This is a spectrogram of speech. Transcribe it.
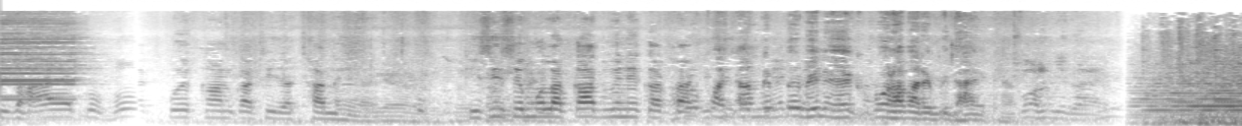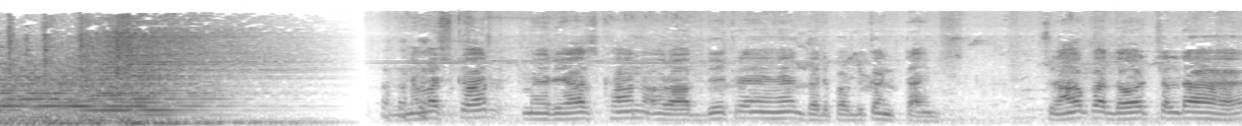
विधायक हो। कोई काम का चीज़ अच्छा नहीं है। किसी से मुलाकात भी नहीं करता से पहचानते भी नहीं है कौन हमारे विधायक है। नमस्कार मैं रियाज खान और आप देख रहे हैं द रिपब्लिकन टाइम्स। चुनाव का दौर चल रहा है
